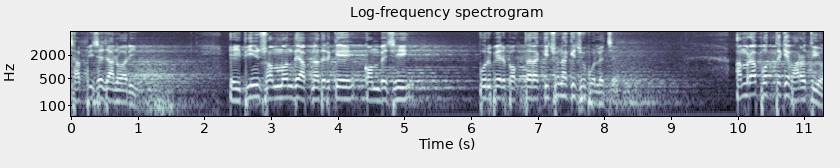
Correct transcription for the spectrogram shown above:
ছাব্বিশে জানুয়ারি, এই দিন সম্বন্ধে আপনাদেরকে কম বেশি পূর্বের বক্তারা কিছু না কিছু বলেছে। আমরা প্রত্যেকে ভারতীয়।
